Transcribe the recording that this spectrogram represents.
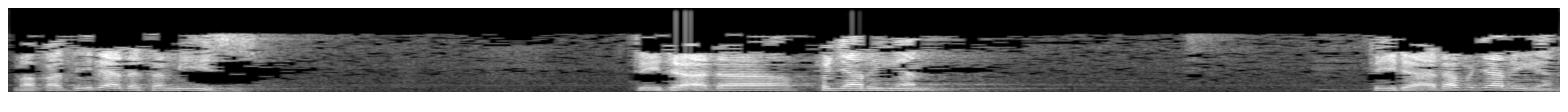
maka tidak ada tamyiz tidak ada penyaringan Tidak ada penyaringan.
